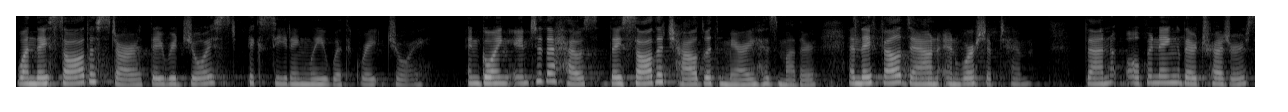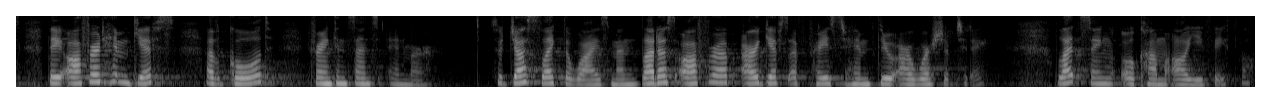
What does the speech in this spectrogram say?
when they saw the star, they rejoiced exceedingly with great joy. And going into the house, they saw the child with Mary, his mother, and they fell down and worshipped him. Then, opening their treasures, they offered him gifts of gold, frankincense, and myrrh. So, just like the wise men, let us offer up our gifts of praise to him through our worship today. Let's sing, O come, all ye faithful.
